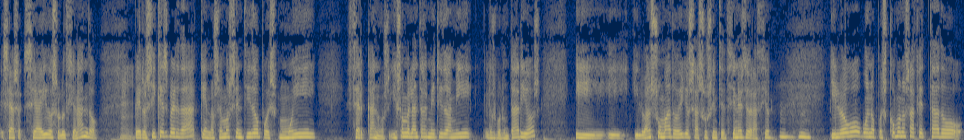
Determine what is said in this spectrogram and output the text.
se ha, ido solucionando. Mm. Pero sí que es verdad que nos hemos sentido pues muy cercanos y eso me lo han transmitido a mí los voluntarios y, lo han sumado ellos a sus intenciones de oración. Y luego, bueno, pues cómo nos ha afectado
